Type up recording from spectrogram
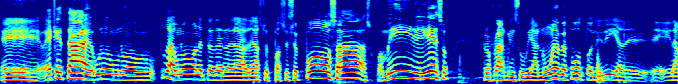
Eh, es que está uno, uno, tú sabes, uno le, da, le da su espacio a su esposa, a su familia y eso. Pero Franklin subía nueve fotos en el día, de, eh, la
